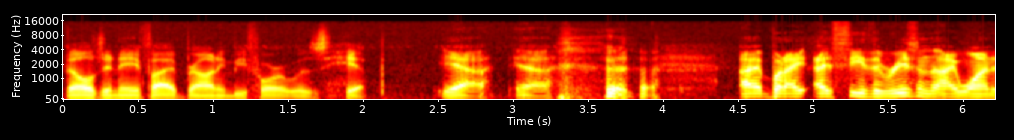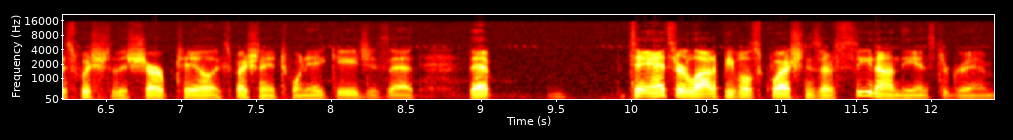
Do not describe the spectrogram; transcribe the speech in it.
Belgian A5 Browning before it was hip. yeah, yeah. But, I, but I, I see the reason I want to switch to the sharp tail, especially a 28 gauge, is that that to answer a lot of people's questions I've seen on the Instagram,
